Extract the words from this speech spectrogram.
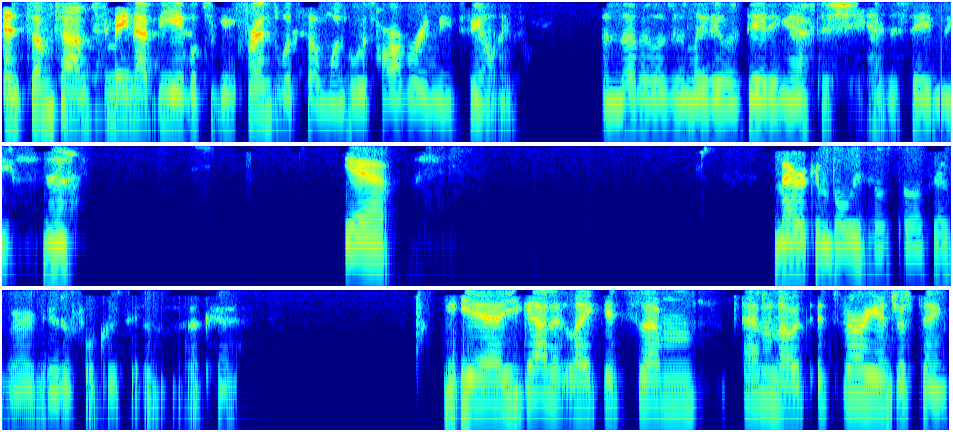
and sometimes you may not be able to be friends with someone who is harboring these feelings. Another lesbian lady I was dating after she had to save me. Uh, yeah. American bullies, those dogs are very beautiful, Christina. Okay. Yeah, you got it. Like it's um I don't know, it's, it's very interesting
